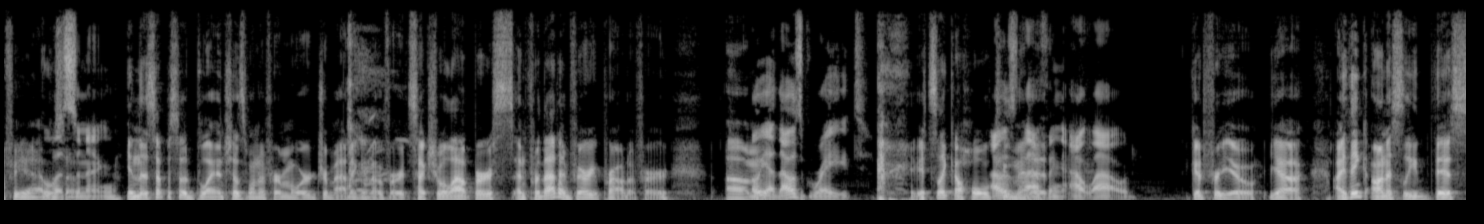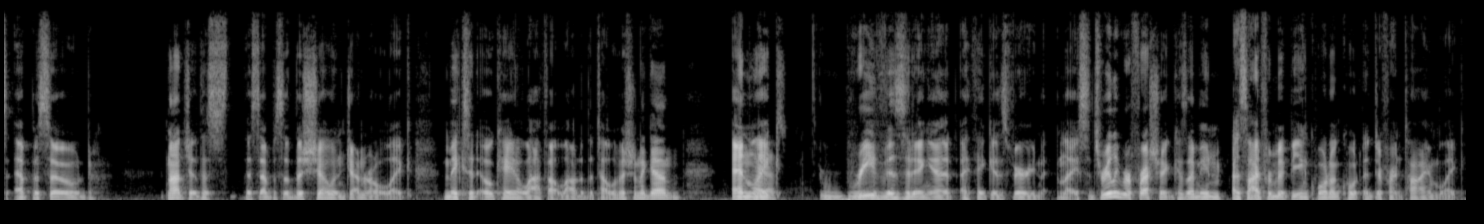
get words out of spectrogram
Sophia episode. Glistening. In this episode, Blanche has one of her more dramatic and overt sexual outbursts, and for that, I'm very proud of her. Um, Oh yeah, that was great. it's like a whole I two was minute. laughing out loud. Good for you. Yeah, I think honestly, this episode, not just this this episode, this show in general, like makes it okay to laugh out loud at the television again, and like Yes. revisiting it i think is very nice. It's really refreshing because i mean aside from it being quote unquote a different time like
